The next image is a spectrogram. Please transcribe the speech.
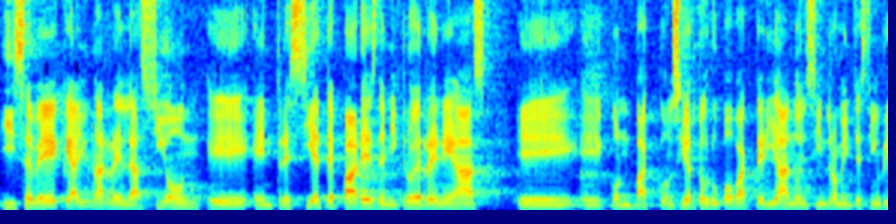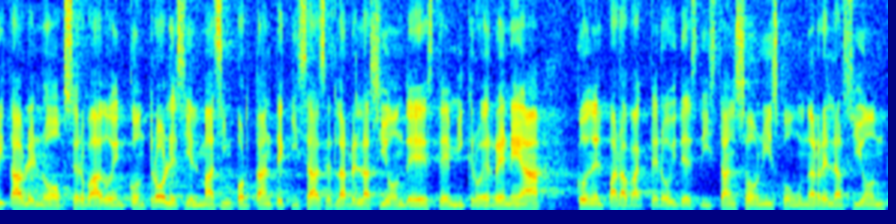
Y se ve que hay una relación eh, entre siete pares de microRNAs eh, con, con, cierto grupo bacteriano en síndrome intestino irritable no observado en controles. Y el más importante quizás es la relación de este microRNA con el Parabacteroides distansonis, con una relación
